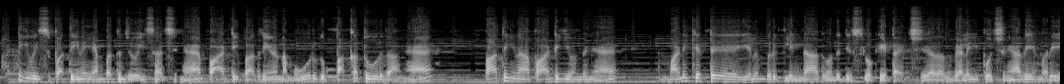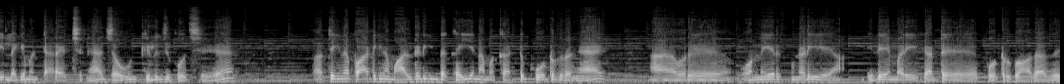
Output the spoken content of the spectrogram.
பாட்டிக்கு வயசு பார்த்தீங்கன்னா எண்பத்தஞ்சு வயசு ஆச்சுங்க பாட்டி பார்த்தீங்கன்னா நம்ம ஊருக்கு பக்கத்து ஊர் தாங்க. பார்த்தீங்கன்னா பாட்டிக்கு வந்துங்க மணிக்கட்டு எலும்பு இருக்கு இல்லைங்களா அது வந்து டிஸ்லோகேட் ஆயிடுச்சு. அதாவது விலகி போச்சுங்க. அதே மாதிரி லெகமெண்ட் டேர் ஆயிடுச்சுங்க. ஜவும் கிழிஞ்சு போச்சு. பார்த்தீங்கன்னா பாட்டிக்கு நம்ம ஆல்ரெடி இந்த கையை நம்ம கட்டு போட்டுக்கிறோங்க ஒரு ஒன் இயருக்கு முன்னாடி இதே மாதிரி கட்டு போட்டிருக்கோம். அதாவது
